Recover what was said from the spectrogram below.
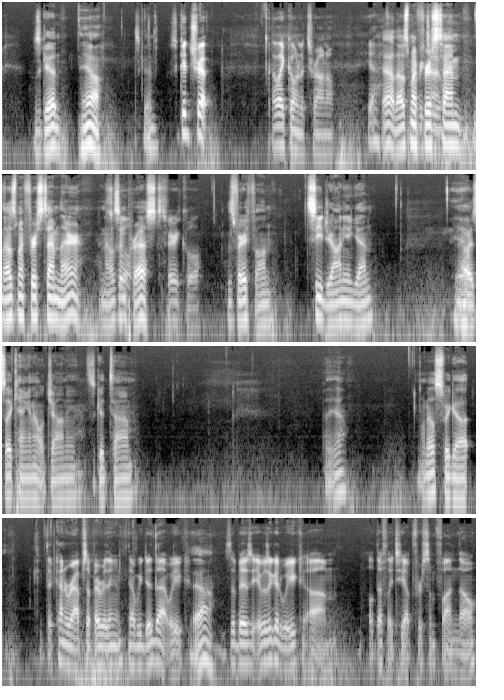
It was good. Yeah, It's good. It's a good trip. I like going to Toronto. Yeah. Yeah, that was my Every first time. time. That was my first time there, and I was cool. impressed. It's very cool. It was very fun. See Johnny again. Yeah. I was like hanging out with Johnny. It's a good time. But yeah, what else we got? That kind of wraps up everything that we did that week. Yeah, It's a busy. It was a good week. Um, I'll definitely tee up for some fun though.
